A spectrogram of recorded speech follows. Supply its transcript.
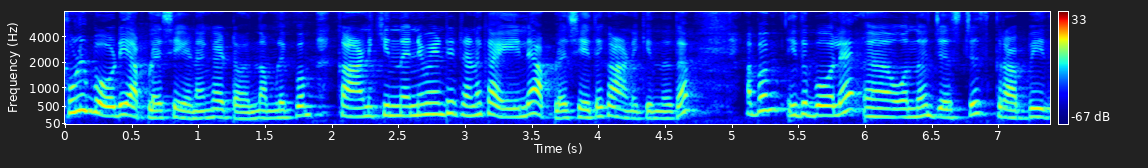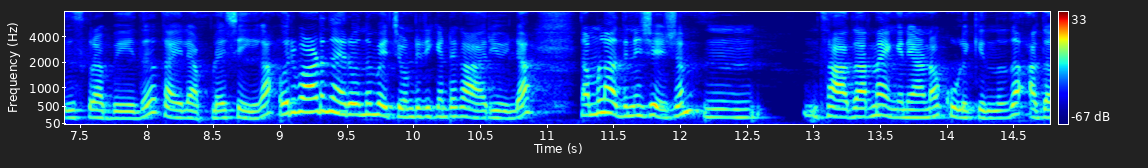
ഫുൾ ബോഡി അപ്ലൈ ചെയ്യണം കേട്ടോ. നമ്മളിപ്പം കാണിക്കുന്നതിന് വേണ്ടിയിട്ടാണ് കയ്യിൽ അപ്ലൈ ചെയ്ത് കാണിക്കുന്നത്. അപ്പം ഇതുപോലെ ഒന്ന് ജസ്റ്റ് സ്ക്രബ് ചെയ്ത് സ്ക്രബ് ചെയ്ത് കയ്യിൽ അപ്ലൈ ചെയ്യുക. ഒരുപാട് നേരം ഒന്നും വെച്ചുകൊണ്ടിരിക്കേണ്ട കാര്യമില്ല. നമ്മൾ അതിനുശേഷം സാധാരണ എങ്ങനെയാണോ കുളിക്കുന്നത് അത്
